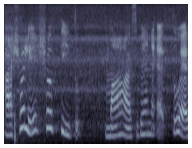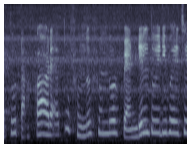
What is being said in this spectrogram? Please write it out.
আসলে সত্যিই তো, মা আসবেন এত এত টাকার এত সুন্দর সুন্দর প্যান্ডেল তৈরি হয়েছে,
